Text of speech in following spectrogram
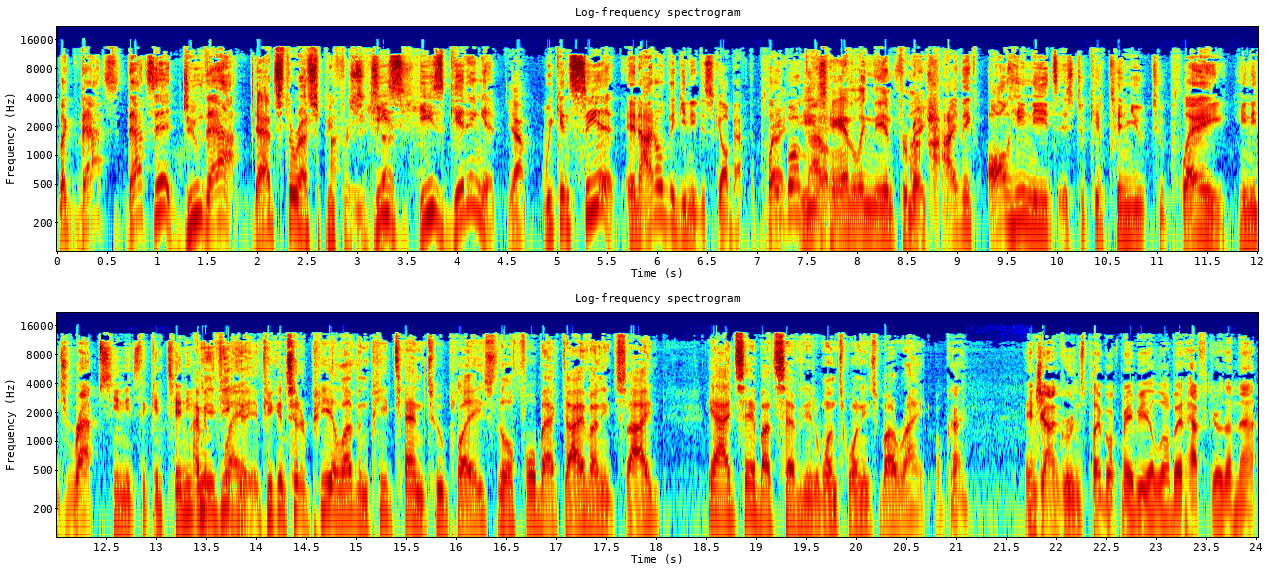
Like that's that's it. Do that. That's the recipe for uh, success. He's he's getting it. Yeah. we can see it, and I don't think you need to scale back the playbook. I He's handling the information. I, I think all he needs is to continue to play. He needs reps. He needs to continue. I mean, if you, if you consider P11, P10, two plays, little fullback dive on each side, yeah, I'd say about 70 to 120 is about right. okay, and Jon Gruden's playbook maybe a little bit heftier than that.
